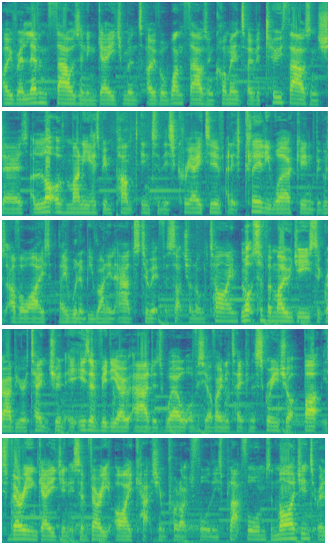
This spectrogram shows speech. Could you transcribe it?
over 11,000 engagements, over 1,000 comments, over 2,000 shares. A lot of money has been pumped into this creative and it's clearly working because otherwise they wouldn't be running ads to it for such a long time. Lots of emojis to grab your attention. It is a video ad as well. Obviously I've only taken a screenshot but it's very engaging. It's a very eye-catching product for these platforms. The margins are a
